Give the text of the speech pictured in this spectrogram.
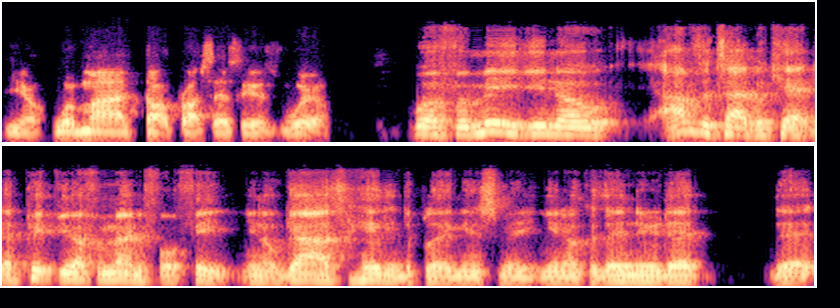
you know what my thought process is as well. Well, for me, you know, I was the type of cat that picked you up from 94 feet. You know, guys hated to play against me, you know, because they knew that that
